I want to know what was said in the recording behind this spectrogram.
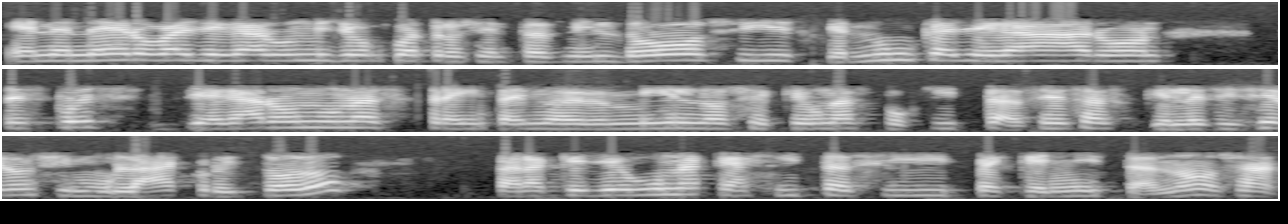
en enero va a llegar un millón cuatrocientas mil dosis, que nunca llegaron, después llegaron unas 39 mil, no sé qué, unas poquitas, esas que les hicieron simulacro y todo, para que llegue una cajita así pequeñita, ¿no? O sea,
